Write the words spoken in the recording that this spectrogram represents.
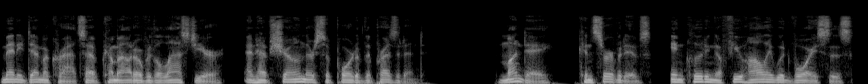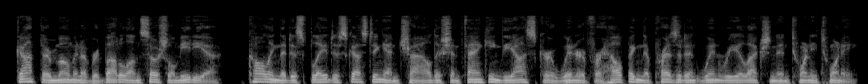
Many Democrats have come out over the last year, and have shown their support of the president. Monday, conservatives, including a few Hollywood voices, got their moment of rebuttal on social media, calling the display disgusting and childish and thanking the Oscar winner for helping the president win re-election in 2020.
